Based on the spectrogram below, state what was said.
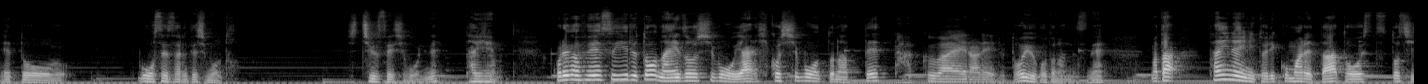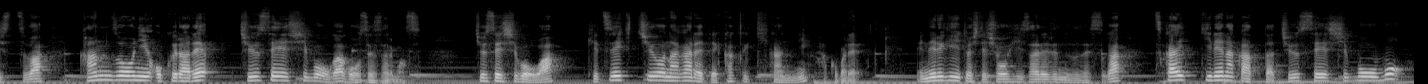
えっと、合成されてしまうと。中性脂肪にね大変。これが増えすぎると内臓脂肪や皮下脂肪となって蓄えられるということなんですね。また体内に取り込まれた糖質と脂質は肝臓に送られ中性脂肪が合成されます。中性脂肪は血液中を流れて各器官に運ばれエネルギーとして消費されるのですが使い切れなかった中性脂肪も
